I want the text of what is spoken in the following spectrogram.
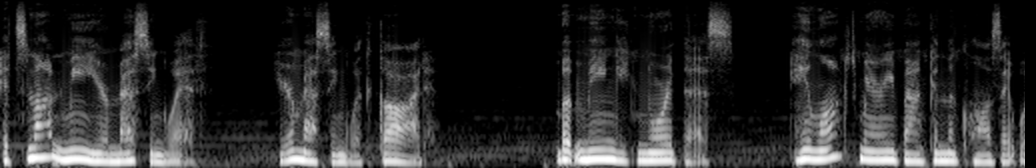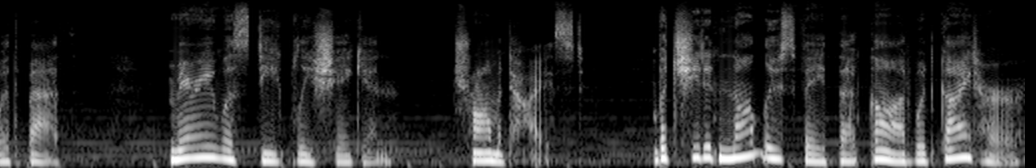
It's not me you're messing with, you're messing with God. But Ming ignored this. He locked Mary back in the closet with Beth. Mary was deeply shaken, traumatized, but she did not lose faith that God would guide her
